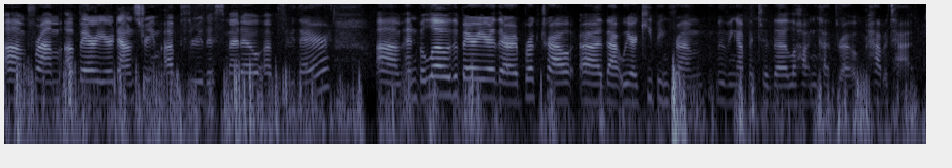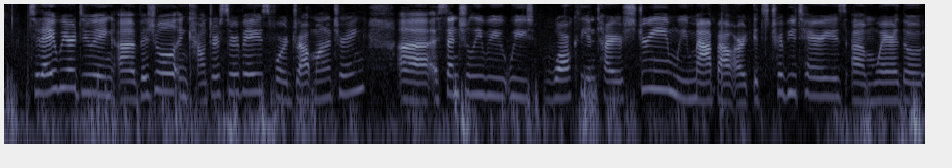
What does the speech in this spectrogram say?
um, from a barrier downstream up through this meadow up through there. Um, and below the barrier there are brook trout uh, that we are keeping from moving up into the Lahontan cutthroat habitat. Today we are doing uh, visual encounter surveys for drought monitoring. Uh, essentially we, we walk the entire stream, we map out our, its tributaries, um, where the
